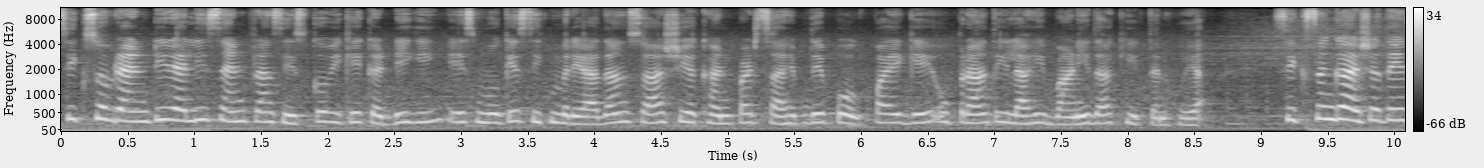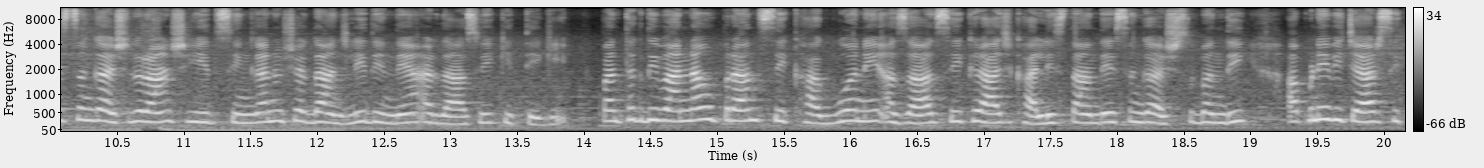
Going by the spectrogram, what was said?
ਸਿੱਖ ਸੋਵਰੈਂਟੀ ਰੈਲੀ ਸੈਨ ਫਰਾਂਸਿਸਕੋ ਵਿਖੇ ਕੱਢੀ ਗਈ। ਇਸ ਮੌਕੇ ਸਿੱਖ ਮਰਿਆਦਾ ਅਨੁਸਾਰ ਸ਼੍ਰੀ ਅਖੰਡ ਪਾਠ ਸਾਹਿਬ ਦੇ ਭੋਗ ਪਾਏ ਗਏ। ਉਪਰੰਤ ਇਲਾਹੀ ਬਾਣੀ ਦਾ ਕੀਰਤਨ ਹੋਇਆ। ਸਿੱਖ ਸੰਘਰਸ਼ ਅਤੇ ਇਸ ਸੰਘਰਸ਼ ਦੌਰਾਨ ਸ਼ਹੀਦ ਸਿੰਘਾਂ ਨੂੰ ਸ਼ਰਧਾਂਜਲੀ ਦਿੰਦਿਆਂ ਅਰਦਾਸ ਵੀ ਕੀਤੀ ਗਈ। ਪੰਥਕ ਦੀਵਾਨਾਂ ਉਪਰੰਤ ਸਿੱਖ ਆਗੂਆਂ ਨੇ ਆਜ਼ਾਦ ਸਿੱਖ ਰਾਜ ਖਾਲਿਸਤਾਨ ਦੇ ਸੰਘਰਸ਼ ਸੰਬੰਧੀ ਆਪਣੇ ਵਿਚਾਰ ਸਿੱਖ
